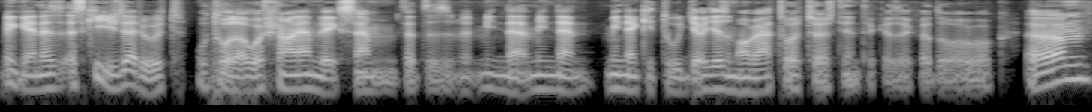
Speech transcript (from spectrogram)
igen ez, ez ki is derült utólagosan, emlékszem, tehát ez minden, minden, mindenki tudja, hogy ez magától történtek ezek a dolgok. Öm,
